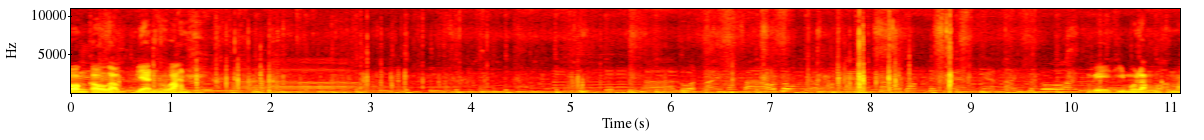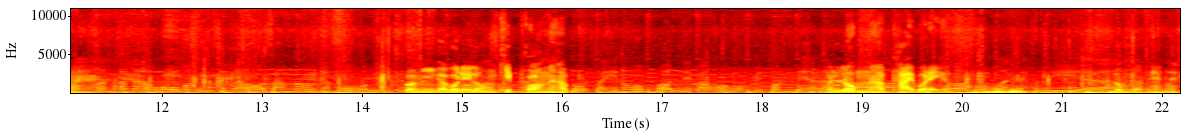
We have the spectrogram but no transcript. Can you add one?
ล้องเก่าครับเรียนวันเวทีโมลัมเข้ามาช่วงนี้ก็บ่ได้ลงคลิปกองนะครับ มันล่มนะครับทายบ่ได้ครับล่มแบบแห้งเลย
